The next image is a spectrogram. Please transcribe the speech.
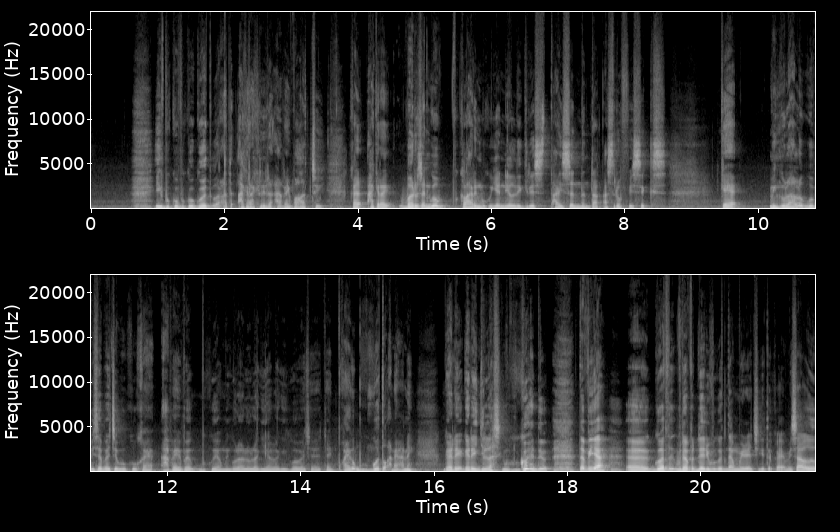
Ih buku-buku gue tuh akhir-akhir ini aneh banget cuy. Kayak akhirnya barusan gue kelarin bukunya Neil deGrasse Tyson tentang astrophysics. Kayak minggu lalu gue bisa baca buku kayak apa ya buku yang minggu lalu lagi lagi gue baca bacain pokoknya buku gue tuh aneh-aneh. Gak ada gak ada yang jelas buku gue tuh. Tapi ya uh, eh, gue dapet dari buku tentang marriage gitu. Kayak misal lu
